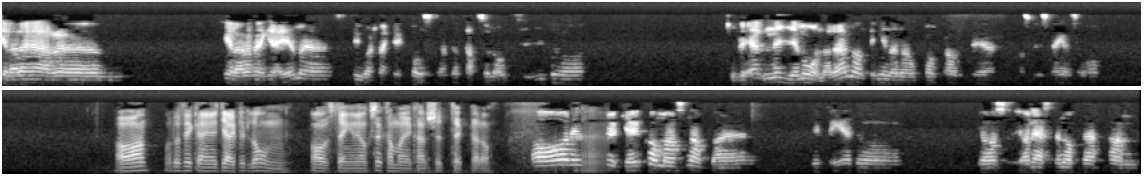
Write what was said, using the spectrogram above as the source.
Hela det här... Hela den här grejen med Stewart verkar konstigt, att det har tagit så lång tid och... Tror det nio månader eller någonting innan han kom fram till att han skulle stängas av. Ja, och då fick han ju ett jäkligt lång avstängning också kan man ju kanske tycka då. Ja, det Mm. brukar ju komma snabba besked och... Jag, jag läste något att han,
